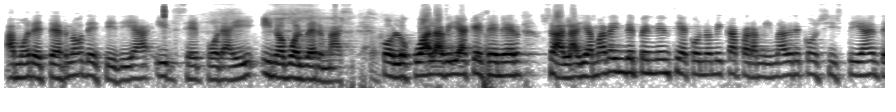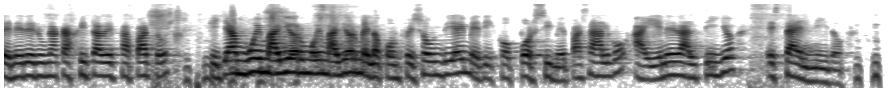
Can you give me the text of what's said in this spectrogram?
amor eterno decidía irse por ahí y no volver más. Con lo cual había que tener, o sea, la llamada independencia económica para mi madre consistía en tener en una cajita de zapatos, que ya muy mayor, muy mayor, me lo confesó un día y me dijo, por si me pasa algo, ahí en el altillo está el nido.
